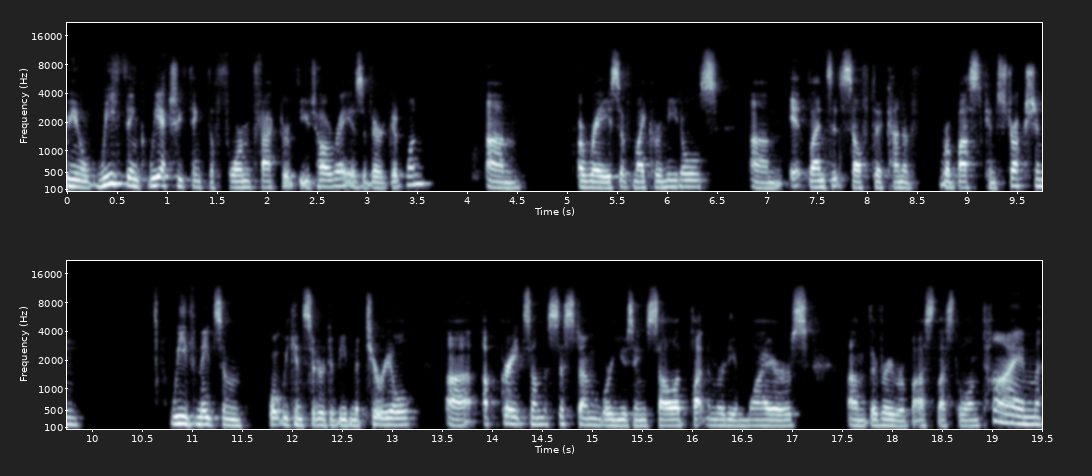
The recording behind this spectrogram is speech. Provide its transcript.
you know, we think we actually think the form factor of the Utah array is a very good one. Um, arrays of microneedles. Um, it lends itself to kind of robust construction. We've made some what we consider to be material uh, upgrades on the system. We're using solid platinum iridium wires. Um, they're very robust, last a long time.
